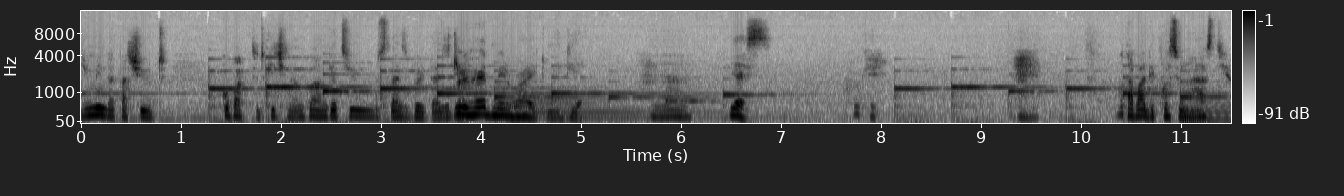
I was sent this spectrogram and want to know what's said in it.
You mean that I should go back to the kitchen and go and get you sliced bread that is dry? You heard me right, my dear. Ah, Yes. okay. Eh, What about the question I asked you?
